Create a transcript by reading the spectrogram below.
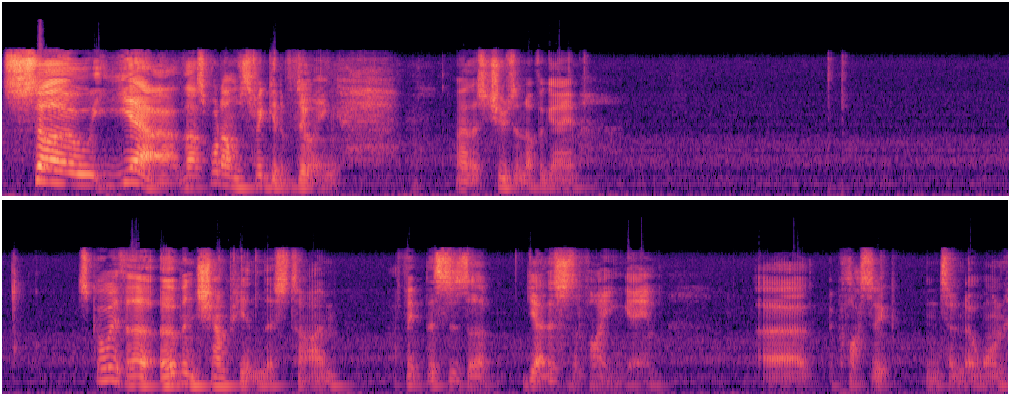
So, yeah, that's what I was thinking of doing. Let's choose another game. Let's go with uh, Urban Champion this time. Think this is a, yeah, this is a fighting game. Uh, a classic Nintendo one.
